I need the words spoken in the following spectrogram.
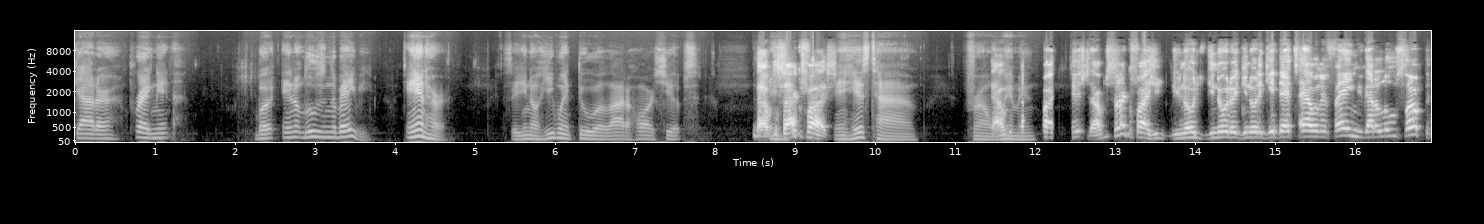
got her pregnant, but ended up losing the baby and her. So, you know, he went through a lot of hardships that was a sacrifice. in his time from That was women. Bitch, That was a sacrifice. You you know you know that you know to get that talent and fame, you got to lose something.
